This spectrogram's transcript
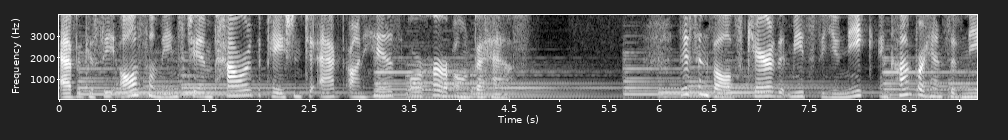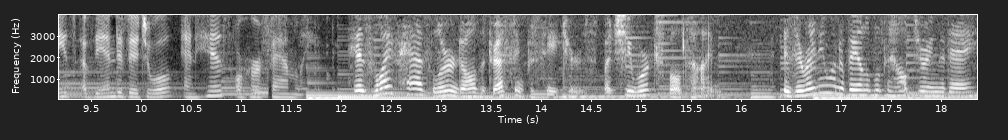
Advocacy also means to empower the patient to act on his or her own behalf. This involves care that meets the unique and comprehensive needs of the individual and his or her family. His wife has learned all the dressing procedures, but she works full time. Is there anyone available to help during the day?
